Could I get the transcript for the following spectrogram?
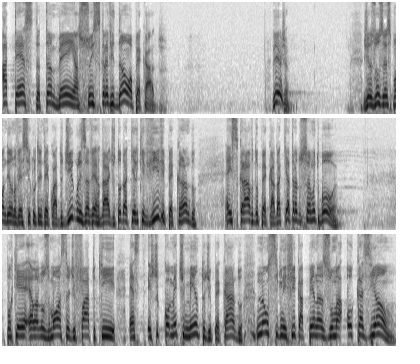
atesta também a sua escravidão ao pecado. Veja, Jesus respondeu no versículo 34: Digo-lhes a verdade, todo aquele que vive pecando é escravo do pecado. Aqui a tradução é muito boa, porque ela nos mostra de fato que este cometimento de pecado não significa apenas uma ocasião,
